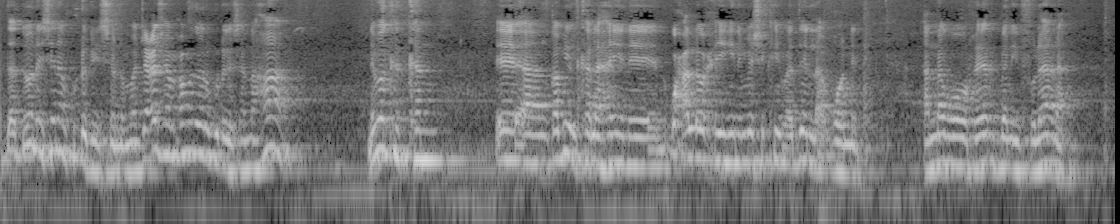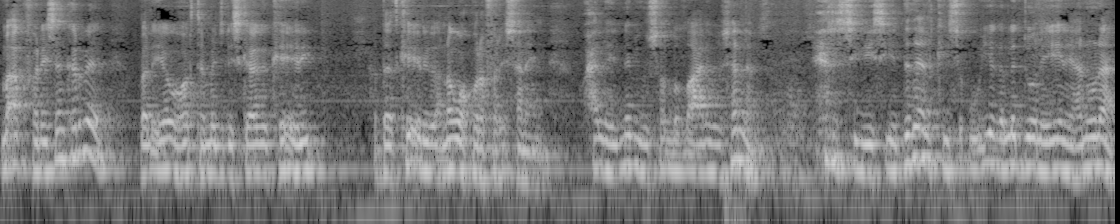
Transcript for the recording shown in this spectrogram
haddaad doonaysa inaan ku dhegaysano ma jecesha maxamed inaan ku dhegaysano ha nimanka kan ee aan qabiilka lahayn wax alle waxay yihiin meesha ka yimaadeen la aqoonin. Annagoo reer bani fulana ma ag fadhiisan karnee bal iyago horta majliskaaga ka eri. Haddaad ka erido annagu waa kula fadhiisanayn. Waxaa la yihi nabigu sala allahu alayh wasalam xirsigiisa iyo dadaalkiisa uu iyaga la doonayay inay hanuunaan.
